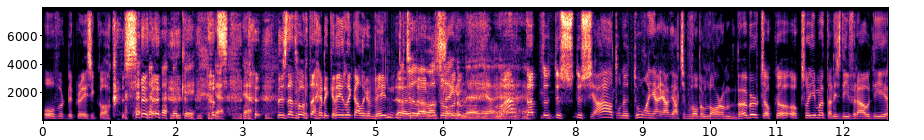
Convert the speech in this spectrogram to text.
over de Crazy Caucus. Oké, ja. Dus dat wordt eigenlijk redelijk algemeen Dat eh, wil daar wat zo zeggen, eh, ja, maar. Dat, dus, dus ja, tot nu toe. En ja, ja, je had je bijvoorbeeld Lauren Burbert, ook, eh, ook zo iemand. Dat is die vrouw die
